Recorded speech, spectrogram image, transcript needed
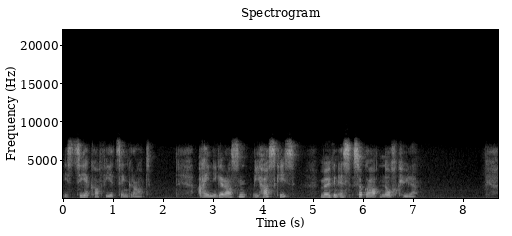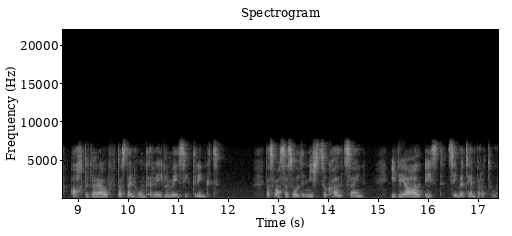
ist ca. 14 Grad. Einige Rassen, wie Huskies, mögen es sogar noch kühler. Achte darauf, dass dein Hund regelmäßig trinkt. Das Wasser sollte nicht zu kalt sein, Ideal ist Zimmertemperatur.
